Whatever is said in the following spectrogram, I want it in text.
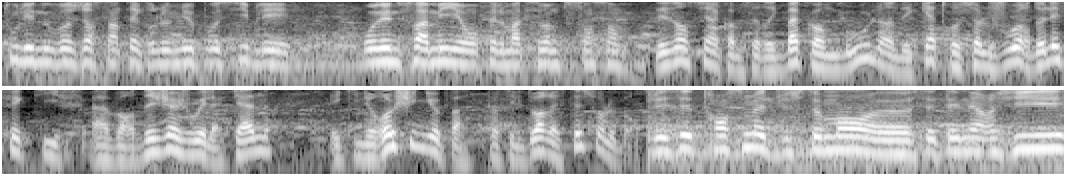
tous les nouveaux joueurs s'intègrent le mieux possible et on est une famille, on fait le maximum tous ensemble. Les anciens comme Cédric Bakambou, l'un des quatre seuls joueurs de l'effectif à avoir déjà joué la canne et qui ne rechigne pas quand il doit rester sur le banc. J'essaie de transmettre justement euh, cette énergie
